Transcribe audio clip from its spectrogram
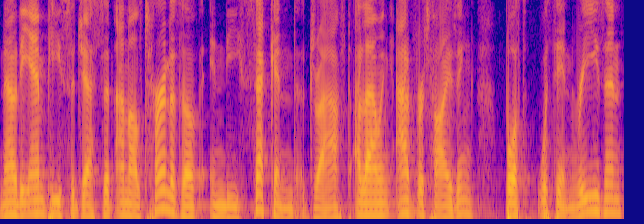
Now, the MP suggested an alternative in the second draft, allowing advertising, but within reason,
